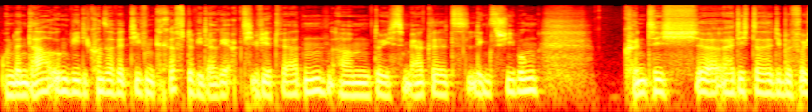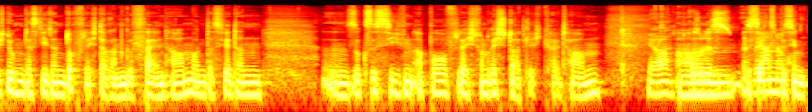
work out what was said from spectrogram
und wenn da irgendwie die konservativen Kräfte wieder reaktiviert werden ähm, durch Merkels Linksschiebung, könnte ich, äh, hätte ich da die Befürchtung, dass die dann doch vielleicht daran gefallen haben und dass wir dann äh, sukzessiven Abbau vielleicht von Rechtsstaatlichkeit haben. Ja, also das Ähm, ist jetzt ein bisschen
